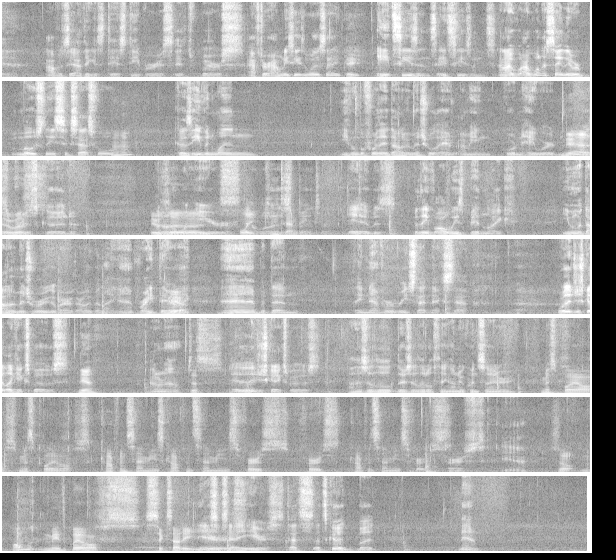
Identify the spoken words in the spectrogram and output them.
Obviously, I think it's this deeper. It's, it's worse. After how many seasons? What did it say? Eight. Eight seasons. Eight, Eight. seasons. And I, I want to say they were mostly successful. Mm-hmm. Because even when, even before they had Donovan Mitchell, they had, I mean, Gordon Hayward Yeah, was, it was was- good. It I was don't know a what year slight that was, contending team. Yeah, it was, but they've always been like, even with Donovan Mitchell, Rudy Gobert, they've always been like, eh, right there, Yeah. like, eh, but then they never reach that next step. Or they just get like exposed. Yeah, I don't know. just They, they just get exposed. Oh, there's a little, there's a little thing under Quin Snyder. missed playoffs, missed playoffs, conference semis, conference semis, first, first, conference semis, first. First, yeah, So almost made the playoffs six out of eight yeah, years. six out of eight years. That's that's good, but man,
